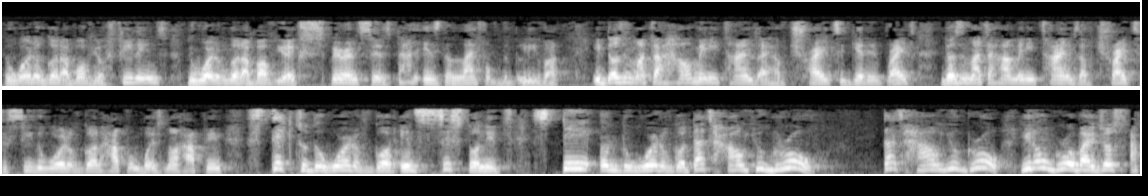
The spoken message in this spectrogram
the Word of God above your feelings, the Word of God above your experiences. That is the life of the believer. It doesn't matter how many times I have tried to get it right. It doesn't matter how many times I've tried to see the Word of God happen, but it's not happening. Stick to the Word of God. Insist on it. Stay on the Word of God. That's how you grow. That's how you grow. You don't grow by just a-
